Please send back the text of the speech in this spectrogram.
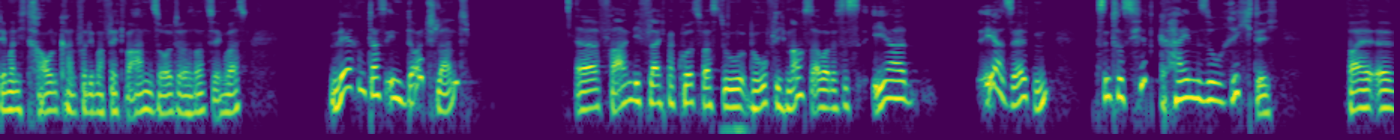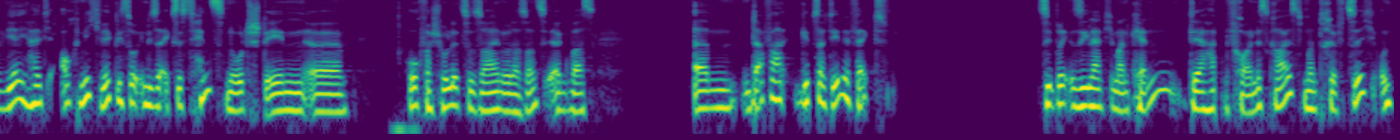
dem man nicht trauen kann, vor dem man vielleicht warnen sollte oder sonst irgendwas. Während das in Deutschland äh, fragen die vielleicht mal kurz, was du beruflich machst, aber das ist eher, eher selten. Das interessiert keinen so richtig, weil äh, wir halt auch nicht wirklich so in dieser Existenznot stehen, äh, hochverschuldet zu sein oder sonst irgendwas. Ähm, dafür gibt es halt den Effekt, sie, bring, sie lernt jemanden kennen, der hat einen Freundeskreis, man trifft sich und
